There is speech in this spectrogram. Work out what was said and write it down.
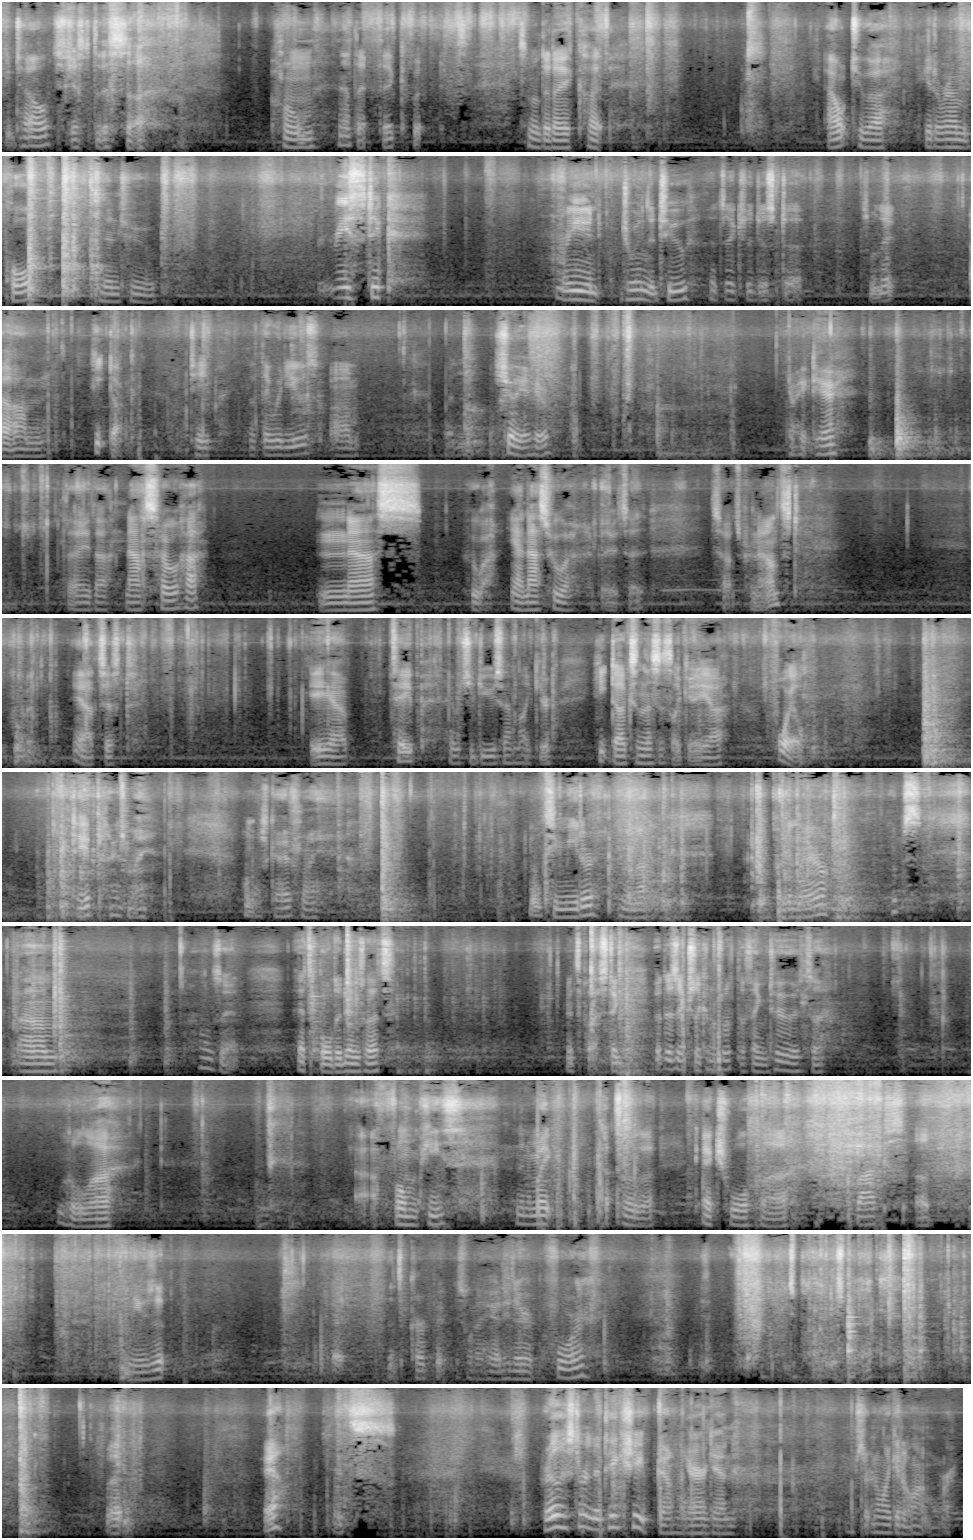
can tell it's just this uh, foam, not that thick, but it's some that I cut out to uh, get around the pole, and then to restick, rejoin the two. That's actually just uh, some of the um, heat duct tape that they would use. Um, but show you here. Right here the, the Nashua. Nashua. Yeah, Nashua, I believe it says. How it's pronounced. But, yeah, it's just a uh, tape which you'd use on like your heat ducts, and this is like a uh, foil tape. There's my those guys, my multimeter. I'm gonna put in there. Oops. Um, How's that? That's bolted in, so that's it's plastic. But this actually comes with the thing too. It's a little uh, uh, foam piece. Then I might cut some of the actual uh, box up and use it. But that's a carpet, is what I had there before. These pliers back. But yeah, it's really starting to take shape down here again. I'm starting to like it a lot more.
